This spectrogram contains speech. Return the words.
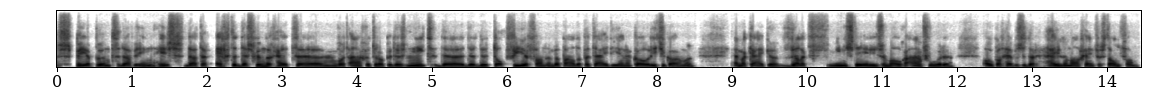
speerpunt daarin is dat er echte deskundigheid uh, wordt aangetrokken. Dus niet de, de, de top vier van een bepaalde partij die in een coalitie komen. En maar kijken welk ministerie ze mogen aanvoeren. Ook al hebben ze er helemaal geen verstand van.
